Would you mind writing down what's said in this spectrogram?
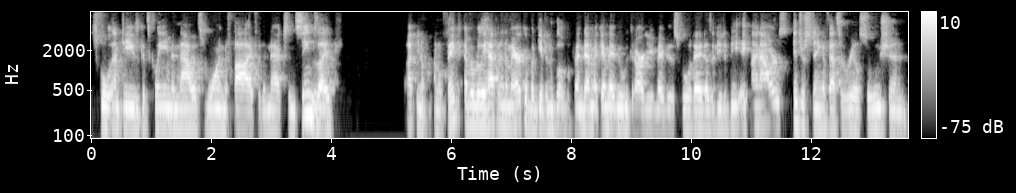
school empties, gets clean. And now it's one to five for the next. And seems like, uh, you know, I don't think ever really happened in America, but given the global pandemic, and maybe we could argue maybe the school day doesn't need to be eight, nine hours. Interesting if that's a real solution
